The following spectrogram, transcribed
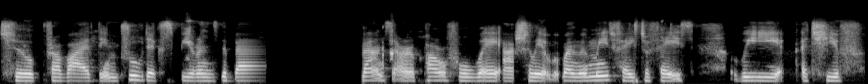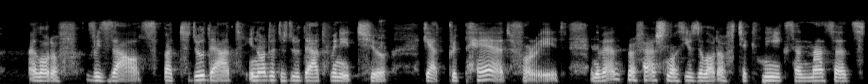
to provide the improved experience the best events are a powerful way actually when we meet face to face we achieve a lot of results. But to do that in order to do that we need to get prepared for it. And event professionals use a lot of techniques and methods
